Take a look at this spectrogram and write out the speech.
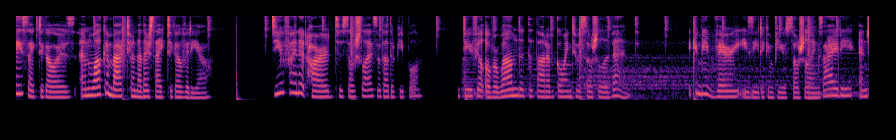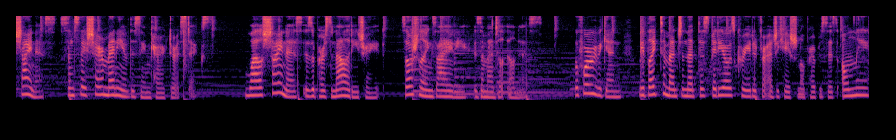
Hey Psych2Goers, and welcome back to another Psych2Go video. Do you find it hard to socialize with other people? Do you feel overwhelmed at the thought of going to a social event? It can be very easy to confuse social anxiety and shyness since they share many of the same characteristics. While shyness is a personality trait, social anxiety is a mental illness. Before we begin, we'd like to mention that this video is created for educational purposes only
